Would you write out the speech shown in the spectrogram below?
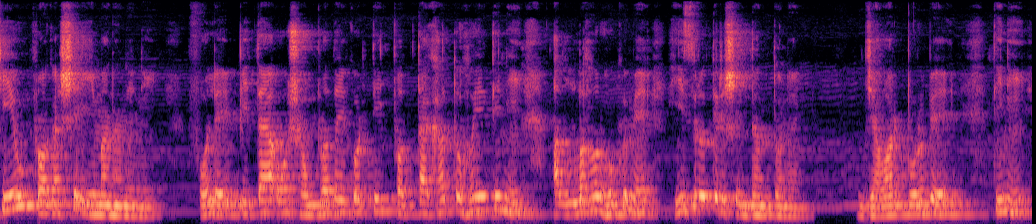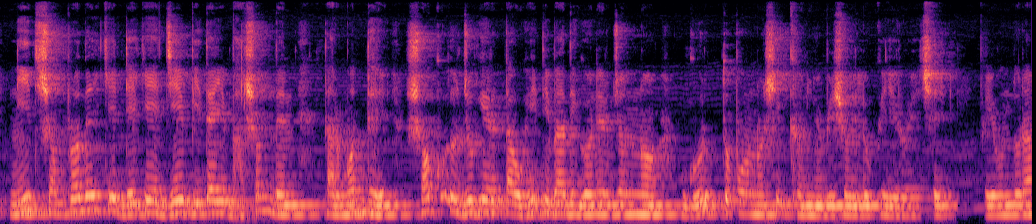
কেউ প্রকাশ্যে ইমান আনেনি। ফলে পিতা ও সম্প্রদায় কর্তৃক প্রত্যাখ্যাত হয়ে তিনি আল্লাহর হুকুমে হিজরতের সিদ্ধান্ত নেন। যাওয়ার পূর্বে তিনি নিজ সম্প্রদায়কে ডেকে যে বিদায়ী ভাষণ দেন, তার মধ্যে সকল যুগের তাওহিদিবাদীগণের জন্য গুরুত্বপূর্ণ শিক্ষণীয় বিষয় লুকিয়ে রয়েছে। প্রিয় বন্ধুরা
